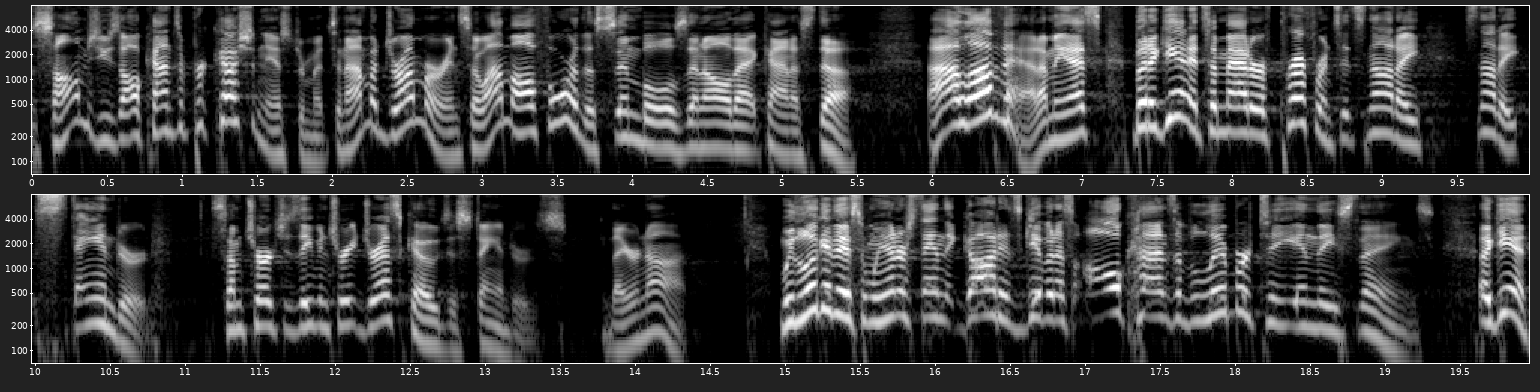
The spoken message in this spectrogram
Psalms use all kinds of percussion instruments, and I'm a drummer, and so I'm all for the cymbals and all that kind of stuff. I love that. I mean, that's, but again, it's a matter of preference. It's not a, it's not a standard. Some churches even treat dress codes as standards. They are not. We look at this and we understand that God has given us all kinds of liberty in these things. Again,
